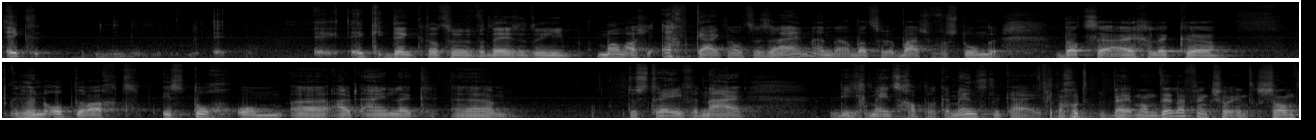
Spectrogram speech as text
ik, ik- denk dat we van deze drie mannen, als je echt kijkt naar wat ze zijn en wat ze, waar ze voor stonden, dat ze eigenlijk, eh, hun opdracht is toch om eh, uiteindelijk eh, te streven naar die gemeenschappelijke menselijkheid. Maar goed, bij Mandela vind ik zo interessant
